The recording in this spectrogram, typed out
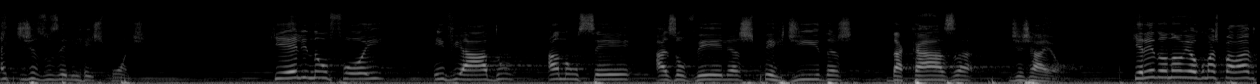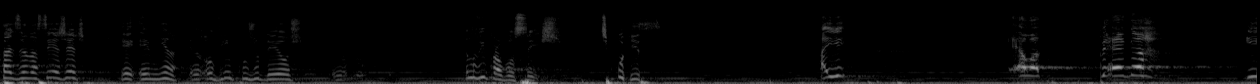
Aí que Jesus ele responde que ele não foi enviado a não ser as ovelhas perdidas da casa de Israel. Querendo ou não, em algumas palavras, está dizendo assim, gente, ei, ei, menina, eu, eu vim para os judeus, eu, eu não vim para vocês. Tipo isso. Aí, ela pega e,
